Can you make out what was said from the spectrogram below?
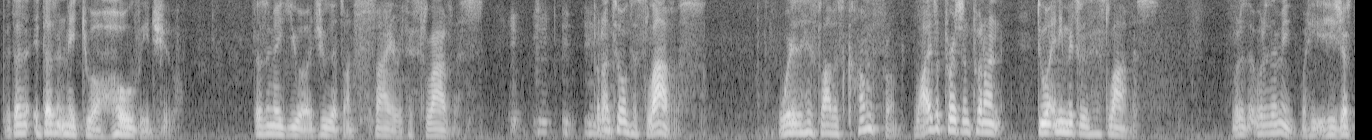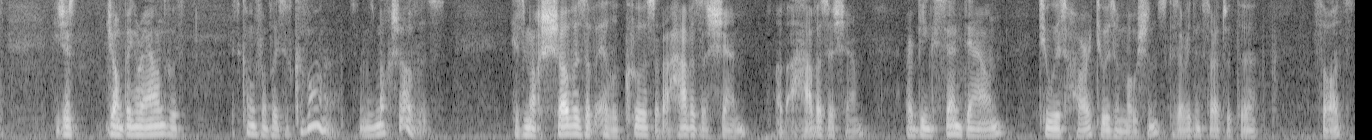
But it doesn't, it doesn't make you a holy Jew. It doesn't make you a Jew that's on fire with Hislavus. Put on tefillin with Hislavus. Where does Hislavus come from? Why does a person put on do any mitzvah with Hislavus? What does that, what does that mean? What he, he's just he's just jumping around with. It's coming from a place of kavana. It's from his machshavas. His machshavas of elokus of ahavas Hashem of ahavas Hashem are being sent down to his heart, to his emotions, because everything starts with the thoughts.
